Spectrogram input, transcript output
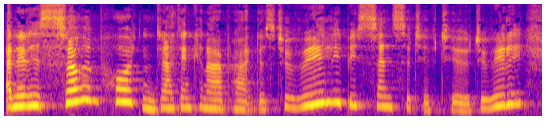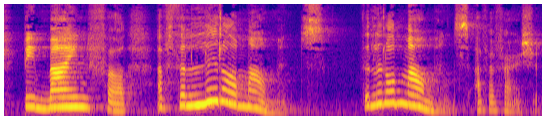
And it is so important, I think, in our practice to really be sensitive to, to really be mindful of the little moments the little moments of aversion,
